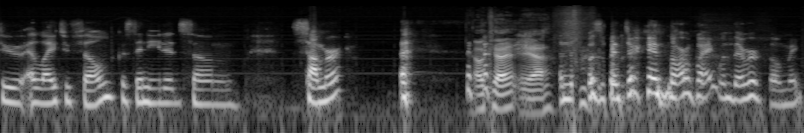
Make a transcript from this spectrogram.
to LA to film because they needed some summer, Okay. Yeah. and it was winter in Norway when they were filming.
